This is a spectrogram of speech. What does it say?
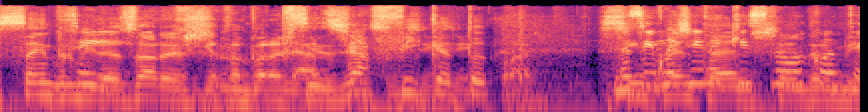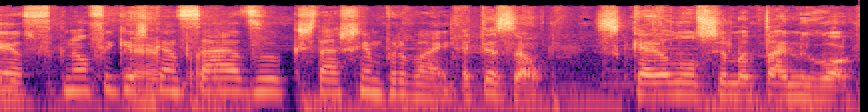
sem dormir Sim. as horas precisas, já fica sim, todo. Mas imagina que isso não acontece, dormir. que não ficas é, cansado, pá. que estás sempre bem. Atenção, se calhar ele não se chama Tiny Gok,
